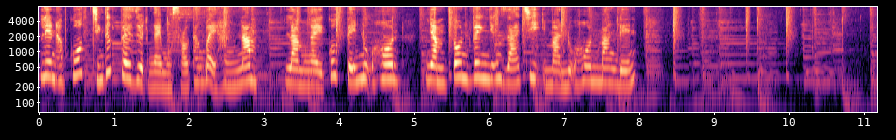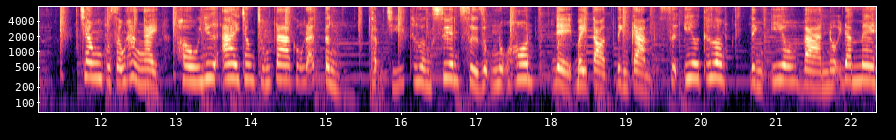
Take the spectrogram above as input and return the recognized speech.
Liên Hợp Quốc chính thức phê duyệt ngày 6 tháng 7 hàng năm làm ngày quốc tế nụ hôn nhằm tôn vinh những giá trị mà nụ hôn mang đến. Trong cuộc sống hàng ngày, hầu như ai trong chúng ta cũng đã từng thậm chí thường xuyên sử dụng nụ hôn để bày tỏ tình cảm, sự yêu thương, tình yêu và nỗi đam mê.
